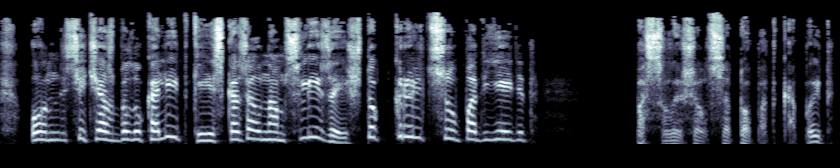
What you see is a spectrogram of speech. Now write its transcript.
— Он сейчас был у калитки и сказал нам с Лизой, что к крыльцу подъедет. Послышался топот копыт,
